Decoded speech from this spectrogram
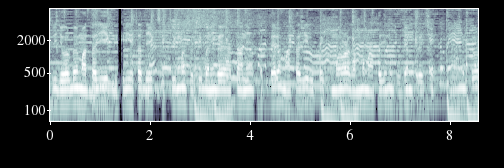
શ્રી જવરભાઈ માતાજી એક દીકરી હતા, તે એક સચિવમાં સચિવ બની ગયા હતા અને અત્યારે માતાજી રૂપે કુમારવાડા ગામમાં માતાજીનું પૂજન કરે છે. મિત્રો,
